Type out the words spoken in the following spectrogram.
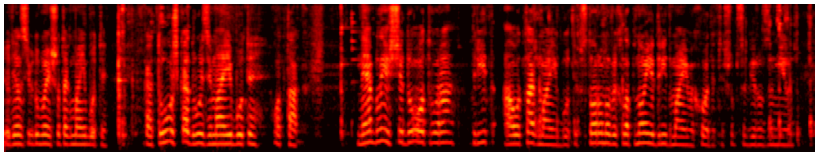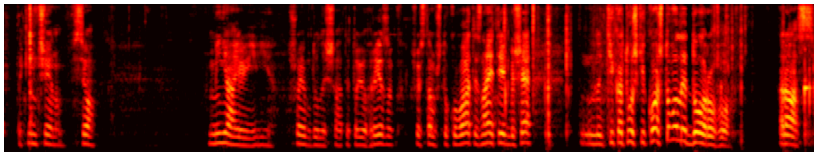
Людина собі думає, що так має бути. Катушка, друзі, має бути отак. Не ближче до отвора дріт, а отак має бути. В сторону вихлопної дріт має виходити, щоб собі розуміли. Таким чином. Все. Міняю її. Що я буду лишати? Той огризок, щось там штукувати. Знаєте, якби ще ті катушки коштували дорого. Раз.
